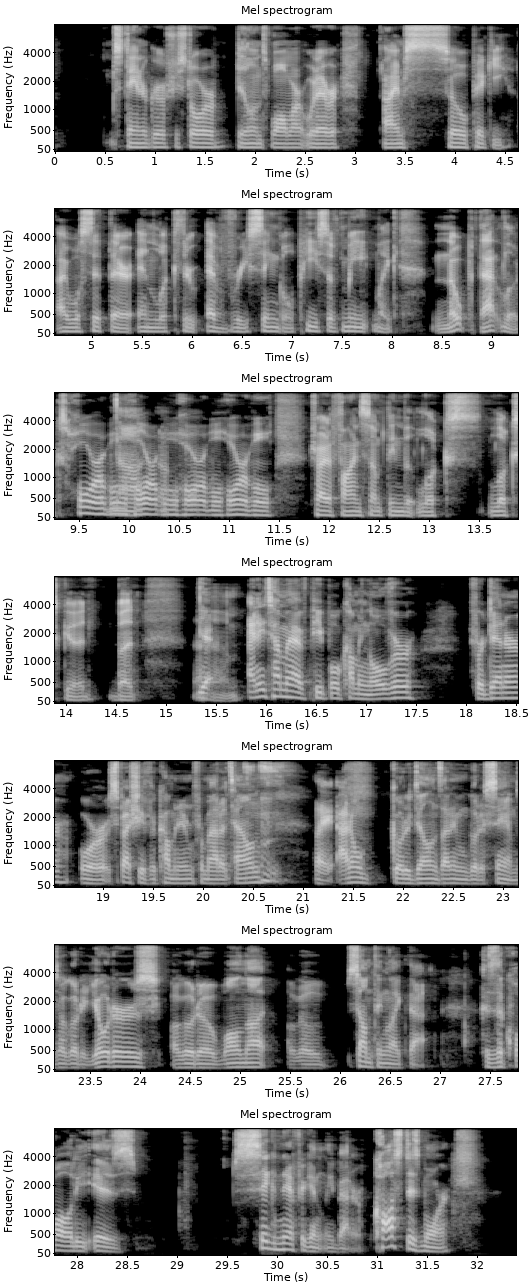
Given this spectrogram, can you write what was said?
standard grocery store, Dillon's, Walmart, whatever, I'm so picky. I will sit there and look through every single piece of meat. Like, nope, that looks horrible, No, horrible, no. horrible, horrible. Try to find something that looks looks good, but Yeah. um, anytime I have people coming over for dinner, or especially if they're coming in from out of town, like I don't go to Dillon's, I don't even go to Sam's. I'll go to Yoder's, I'll go to Walnut, I'll go something like that. Because the quality is significantly better. Cost is more.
